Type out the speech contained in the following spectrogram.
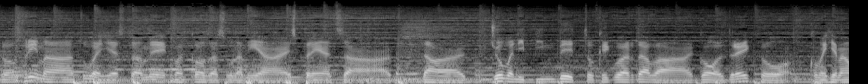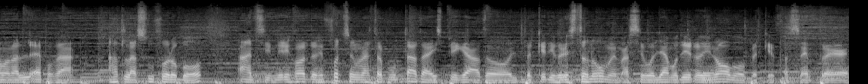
Marco, prima tu hai chiesto a me qualcosa sulla mia esperienza da giovane bimbetto che guardava Goldrake o come chiamavano all'epoca Atlas UFO Robot. Anzi, mi ricordo che forse in un'altra puntata hai spiegato il perché di questo nome, ma se vogliamo dirlo di nuovo perché fa sempre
